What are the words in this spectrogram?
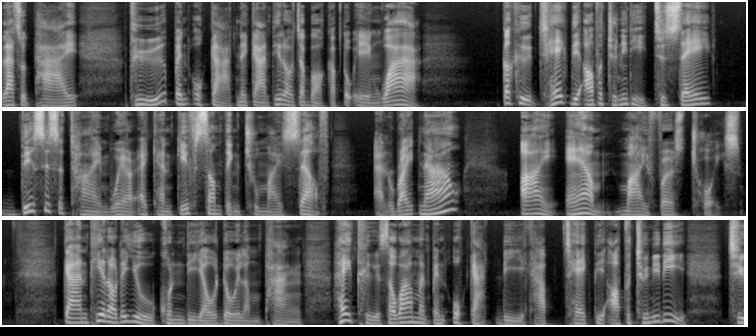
และสุดท้าย ถือเป็นโอกาสในการที่เราจะบอกกับตัวเองว่า ก็คือ take the opportunity to say this is a time where I can give something to myself and right now I am my first choice การที่เราได้อยู่คนเดียวโดยลำพัง ให้ถือซะว่ามันเป็นโอกาสดีครับ take the opportunity to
